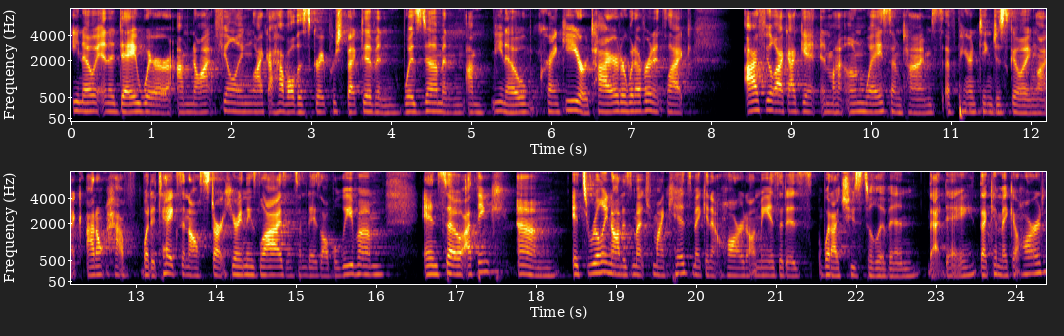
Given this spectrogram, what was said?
you know, in a day where I'm not feeling like I have all this great perspective and wisdom and I'm, you know, cranky or tired or whatever. And it's like, I feel like I get in my own way sometimes of parenting, just going like, I don't have what it takes. And I'll start hearing these lies and some days I'll believe them. And so I think um, it's really not as much my kids making it hard on me as it is what I choose to live in that day that can make it hard.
